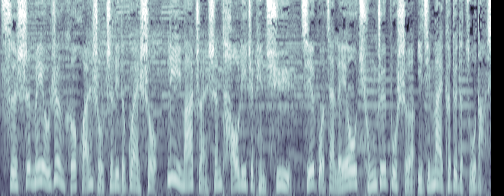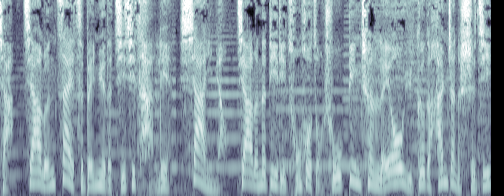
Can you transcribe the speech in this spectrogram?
此时没有任何还手之力的怪兽立马转身逃离这片区域。结果在雷欧穷追不舍以及麦克队的阻挡下，加伦再次被虐得极其惨烈。下一秒，加伦的弟弟从后走出，并趁雷欧与哥哥酣战的时机，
